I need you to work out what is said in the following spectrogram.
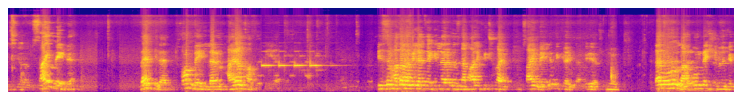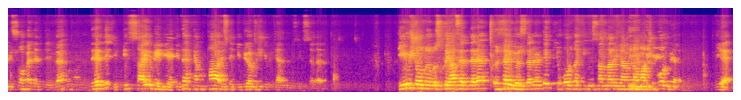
istiyorum. Sayın Beyli belki de Tufan Beylilerin hayran kaldığı bir yer. Bizim Adana milletvekillerimizden Ali Küçükay Sayın Beyli'nin bir köyünden biliyorsun. Ben onunla 15 yıl önce bir sohbet ettiğimde derdi ki biz Sayın Beyli'ye giderken Paris'e gidiyormuş gibi kendimizi hissederdik. Giymiş olduğumuz kıyafetlere özen gösterirdik ki oradaki insanların yanında mahcup olmayalım diye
